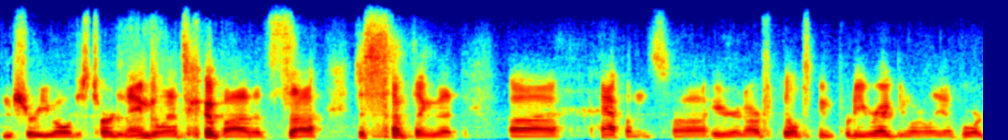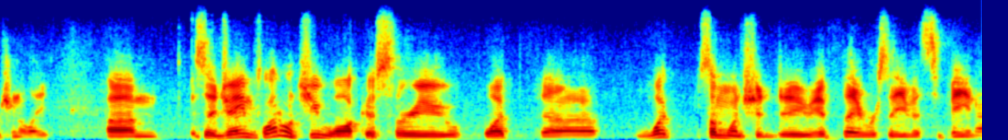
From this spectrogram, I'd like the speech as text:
I'm sure you all just heard an ambulance go by. That's uh, just something that uh, happens uh, here in our building pretty regularly, unfortunately. Um, so, James, why don't you walk us through what the what someone should do if they receive a subpoena?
